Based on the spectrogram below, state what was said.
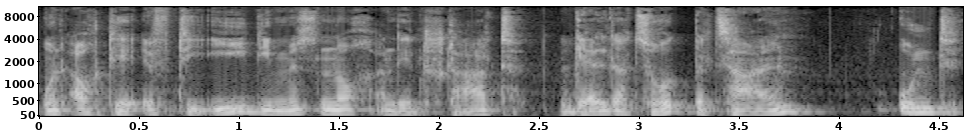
und auch die FTI, die müssen noch an den Staat Gelder zurückbezahlen. Und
